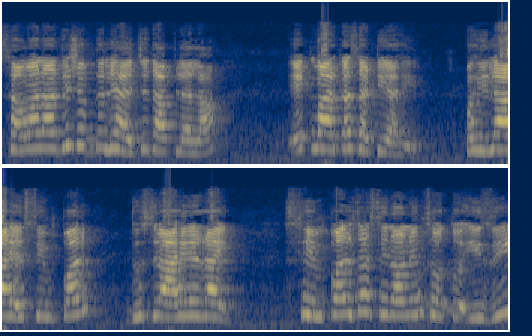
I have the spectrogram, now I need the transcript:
समानार्थी शब्द लिहायचे आपल्याला. एक मार्कासाठी आहे. पहिला आहे सिंपल दुसरा आहे राईट सिम्पलचा सिनॉनिम्स होतो इझी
